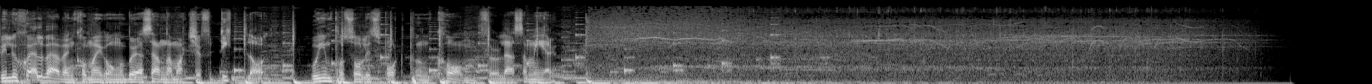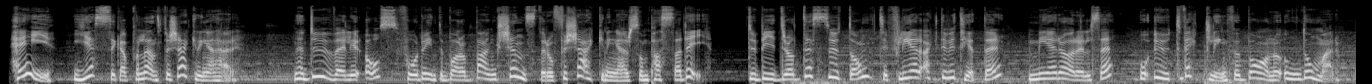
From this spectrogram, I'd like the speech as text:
Vill du själv även komma igång och börja sända matcher för ditt lag? Gå in på solidsport.com för att läsa mer. Hej! Jessica på Länsförsäkringar här. När du väljer oss får du inte bara banktjänster och försäkringar som passar dig. Du bidrar dessutom till fler aktiviteter, mer rörelse och utveckling för barn och ungdomar.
